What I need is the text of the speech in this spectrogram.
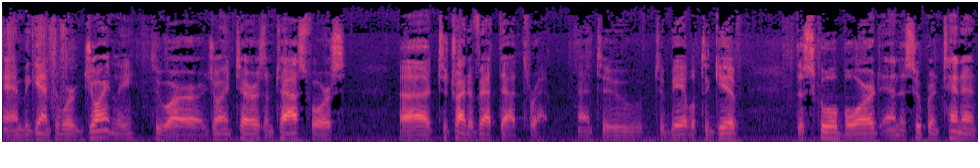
and began to work jointly through our Joint Terrorism Task Force uh, to try to vet that threat and to, to be able to give the school board and the superintendent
